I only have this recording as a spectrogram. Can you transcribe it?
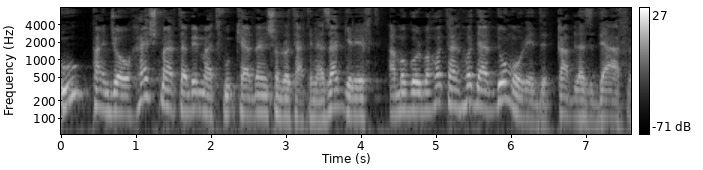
او 58 مرتبه مدفوع کردنشان را تحت نظر گرفت اما گربه ها تنها در دو مورد قبل از دفع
